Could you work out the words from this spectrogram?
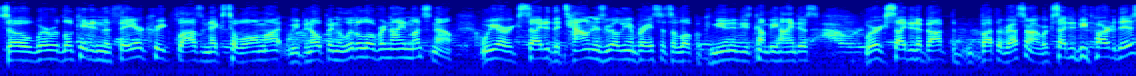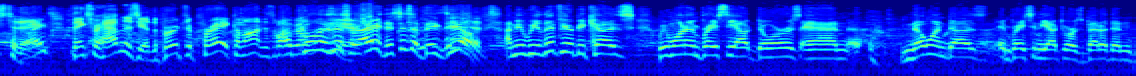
So we're located in the Traer Creek Plaza next to Walmart. We've been open a little over nine months now. We are excited. The town has really embraced us. The local communities come behind us. We're excited about the, about the restaurant. We're excited to be part of this today. Right. Thanks for having us here. The birds of prey. Come on. This is why How we cool is this, here. right? This is a big is deal. it. I mean, we live here because we want to embrace the outdoors, and no one does embracing the outdoors better than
